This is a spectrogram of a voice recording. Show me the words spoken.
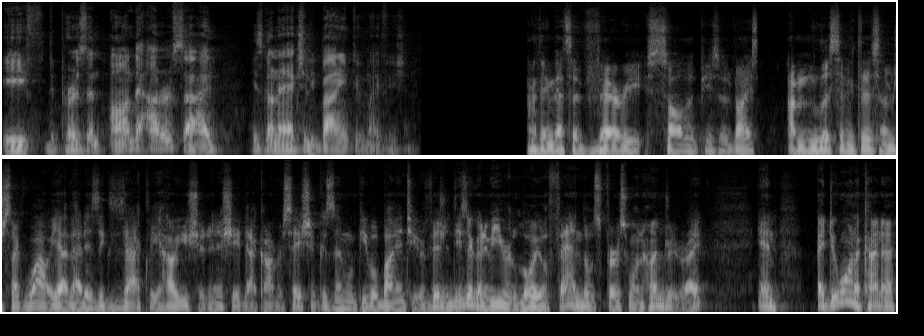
if the person on the other side is going to actually buy into my vision. I think that's a very solid piece of advice. I'm listening to this and I'm just like, wow, yeah, that is exactly how you should initiate that conversation. Because then when people buy into your vision, these are going to be your loyal fan, those first 100, right? And I do want to kind of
